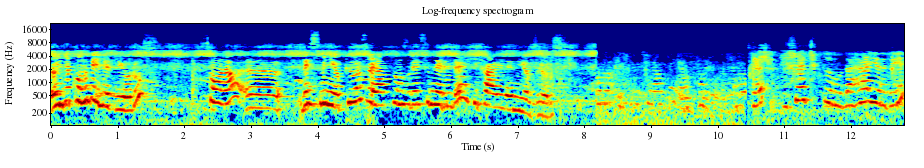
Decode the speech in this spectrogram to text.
Önce konu belirliyoruz. Sonra e, resmini yapıyoruz ve yaptığımız resimlerin de hikayelerini yazıyoruz. Dışarı çıktığımızda her yere değil,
